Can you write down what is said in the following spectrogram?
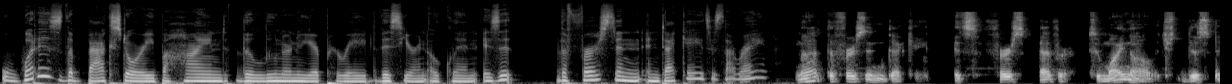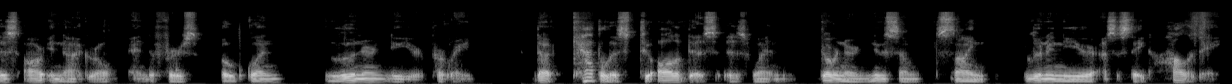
What is the backstory behind the Lunar New Year parade this year in Oakland? Is it the first in, in decades? Is that right? Not the first in decade. It's first ever. To my knowledge, this is our inaugural and the first Oakland Lunar New Year parade. The catalyst to all of this is when Governor Newsom signed Lunar New Year as a state holiday.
